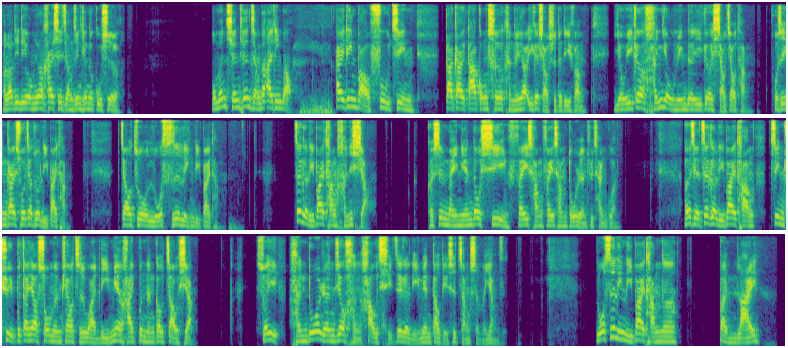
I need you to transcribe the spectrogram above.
好了，弟弟，我们要开始讲今天的故事了。我们前天讲到爱丁堡，爱丁堡附近大概搭公车可能要一个小时的地方，有一个很有名的一个小教堂，或是应该说叫做礼拜堂，叫做罗斯林礼拜堂。这个礼拜堂很小，可是每年都吸引非常非常多人去参观。而且这个礼拜堂进去不但要收门票之外，里面还不能够照相，所以很多人就很好奇这个里面到底是长什么样子。罗斯林礼拜堂呢，本来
